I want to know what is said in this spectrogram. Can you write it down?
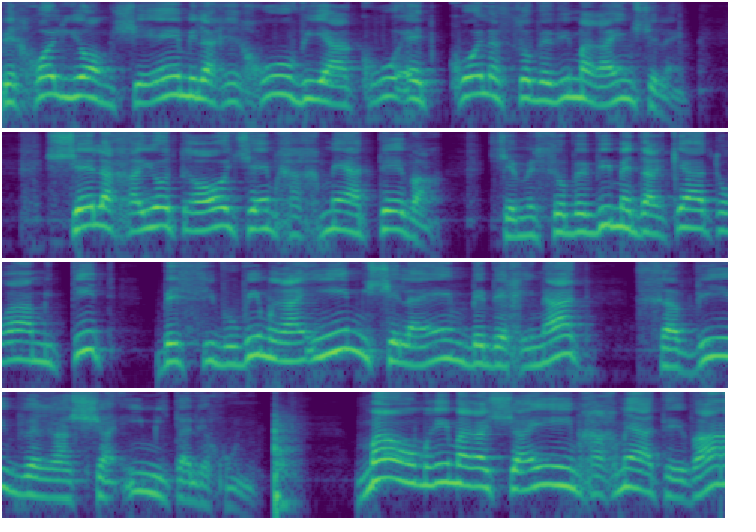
בכל יום שהם ילחכו ויעקרו את כל הסובבים הרעים שלהם, של החיות רעות שהם חכמי הטבע, שמסובבים את דרכי התורה האמיתית בסיבובים רעים שלהם בבחינת סביב ורשעים יתהלכון. מה אומרים הרשעים חכמי הטבע?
